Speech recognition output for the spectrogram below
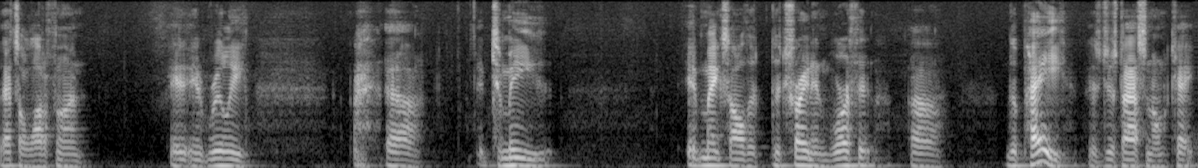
that's a lot of fun. It, it really, uh, to me, it makes all the, the training worth it. Uh, the pay is just icing on the cake.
